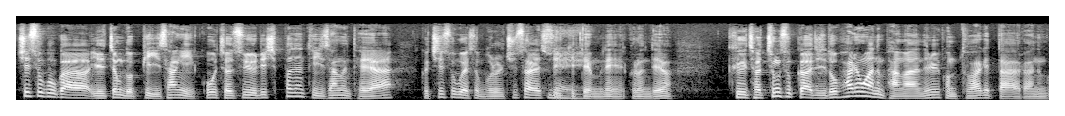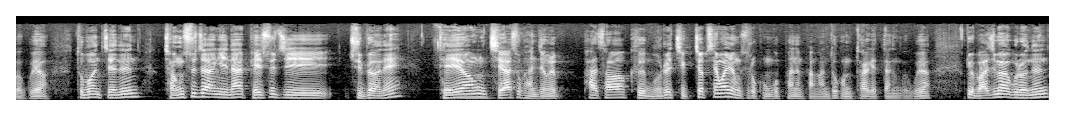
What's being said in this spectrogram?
취수구가 일정 높이 이상이 있고 저수율이 10% 이상은 돼야 그 취수구에서 물을 취수할 수 네. 있기 때문에 그런데요. 그 저층수까지도 활용하는 방안을 검토하겠다라는 거고요. 두 번째는 정수장이나 배수지 주변에 대형 지하수 관정을 파서 그 물을 직접 생활용수로 공급하는 방안도 검토하겠다는 거고요. 그리고 마지막으로는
